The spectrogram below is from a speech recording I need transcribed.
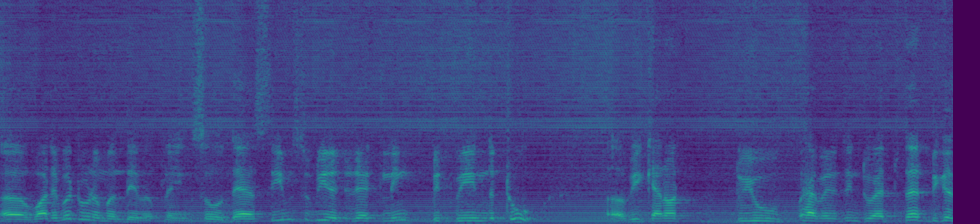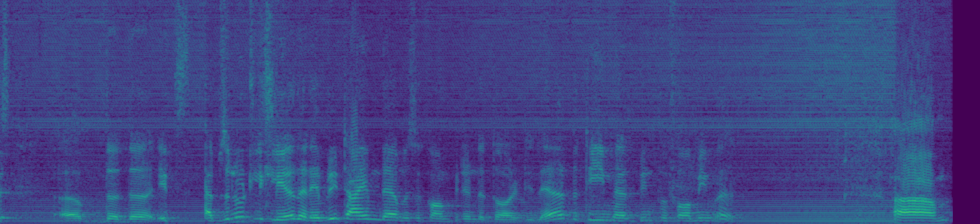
uh, whatever tournament they were playing. So there seems to be a direct link between the two. Uh, we cannot. Do you have anything to add to that? Because uh, the, the, it's absolutely clear that every time there was a competent authority there, the team has been performing well. Um,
